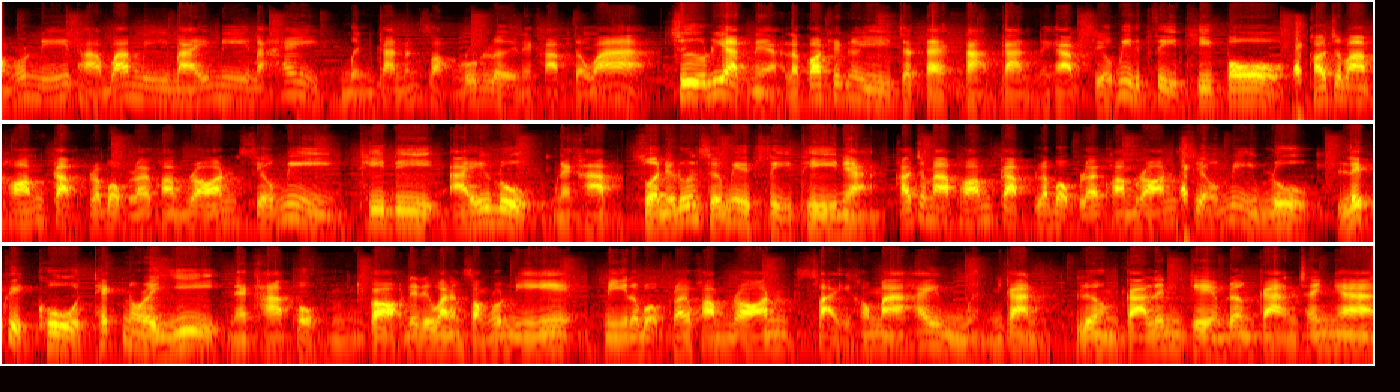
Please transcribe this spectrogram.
2 รุ่นนี้ ถามว่ามีไหมมีมาให้เหมือนกันทั้ง 2 รุ่นเลยนะครับ แต่ว่าชื่อเรียกเนี่ยแล้วก็เทคโนโลยีจะแตกต่างกันนะครับ Xiaomi 14T Pro เขาจะมาพร้อมกับระบบระบายความร้อน Xiaomi TDI Loop นะครับส่วนในรุ่น Xiaomi 14T เนี่ยเขาจะมาพร้อมกับระบบระบายความร้อน Xiaomi Loop Liquid Cool Technology นะครับผมก็เรียกได้ว่าทั้ง 2 รุ่นนี้มีระบบระบายความร้อนใส่เข้ามาให้เหมือนกัน เรื่องของการเล่นเกมเรื่องการใช้งาน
